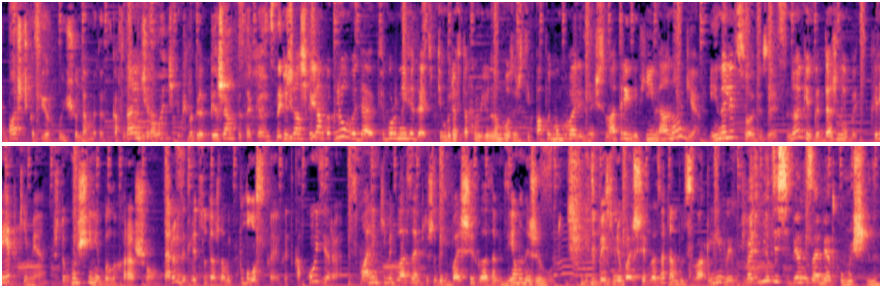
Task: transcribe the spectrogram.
рубашечка сверху, еще там этот кафтанчик. Панталончик, пижамка такая с накидочкой. пижамка клевая, да, фигур не видать. Тем более в таком юном возрасте. И папа ему говорит, значит, смотри, говорит, ей на ноги и на лицо обязательно. Ноги, говорит, должны быть крепкими, чтобы мужчине было хорошо. Второй, говорит, лицо должно быть плоское, говорит, как озеро, и с маленькими глазами, потому что, говорит, в больших глазах демоны живут. И типа, если у него большие глаза, то он будет сварливый. Возьмите себе на заметку, мужчины.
